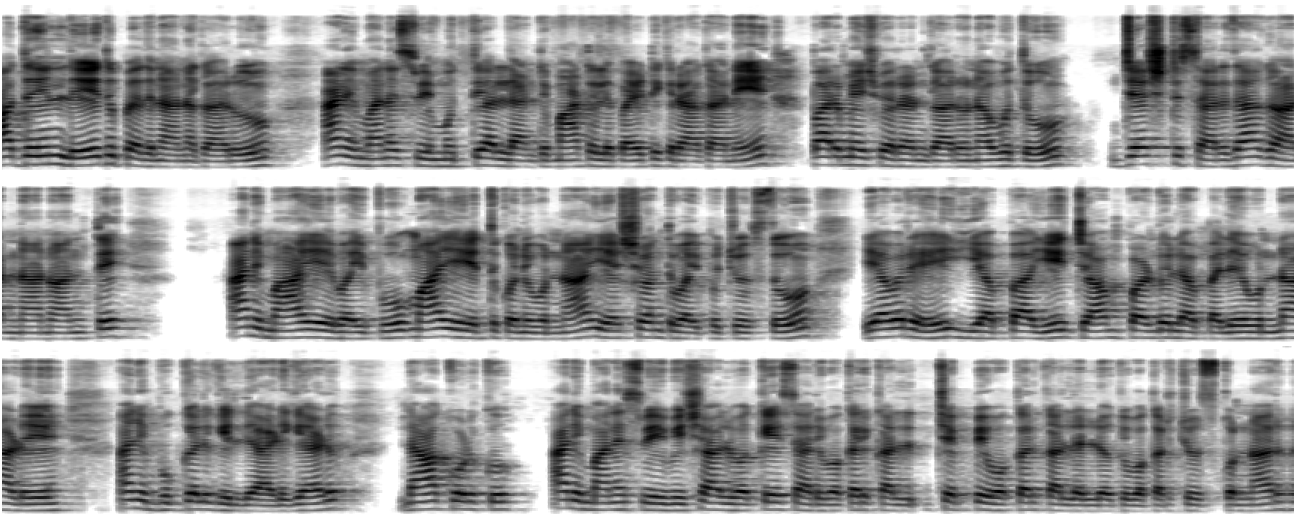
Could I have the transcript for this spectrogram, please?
అదేం లేదు పెదనాన్నగారు అని మనస్వి ముత్యాలు లాంటి మాటలు బయటికి రాగానే పరమేశ్వరన్ గారు నవ్వుతూ జస్ట్ సరదాగా అన్నాను అంతే అని మాయే వైపు మాయ ఎత్తుకొని ఉన్న యశ్వంత్ వైపు చూస్తూ ఎవరే ఈ అబ్బాయి జాంపండుల భలే ఉన్నాడే అని బుగ్గలు గిల్లి అడిగాడు. నా కొడుకు అని మనస్వి విషయాలు ఒకేసారి ఒకరి కళ్ళ చెప్పి ఒకరి కళ్ళల్లోకి ఒకరు చూసుకున్నారు.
